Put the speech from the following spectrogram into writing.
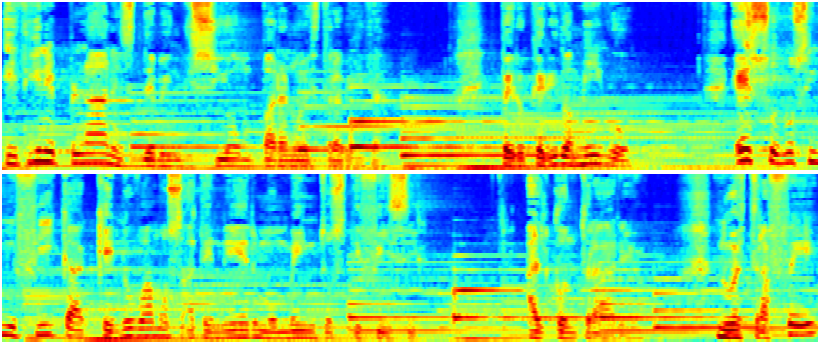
y tiene planes de bendición para nuestra vida. Pero querido amigo, eso no significa que no vamos a tener momentos difíciles. Al contrario, nuestra fe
